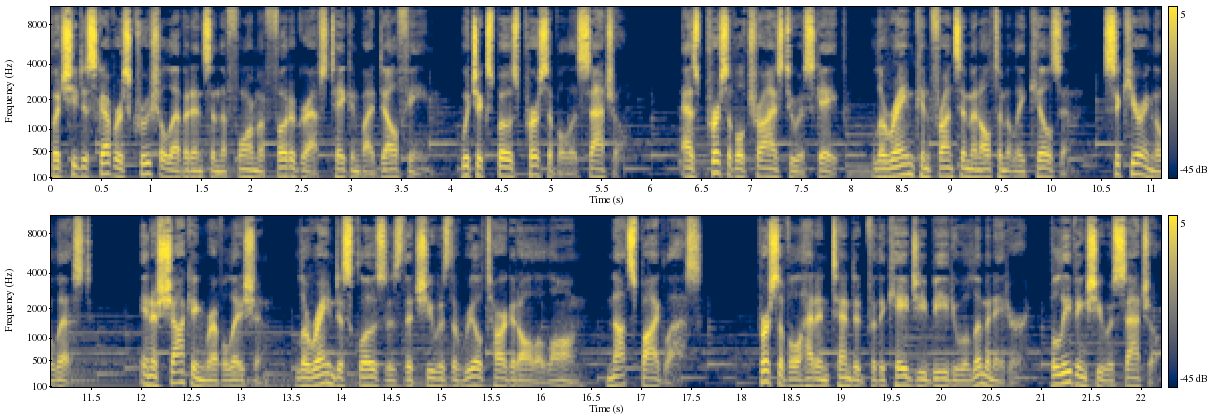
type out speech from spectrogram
but she discovers crucial evidence in the form of photographs taken by Delphine, which expose Percival as Satchel. As Percival tries to escape, Lorraine confronts him and ultimately kills him, securing the list. In a shocking revelation, Lorraine discloses that she was the real target all along, not Spyglass. Percival had intended for the KGB to eliminate her, believing she was Satchel.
